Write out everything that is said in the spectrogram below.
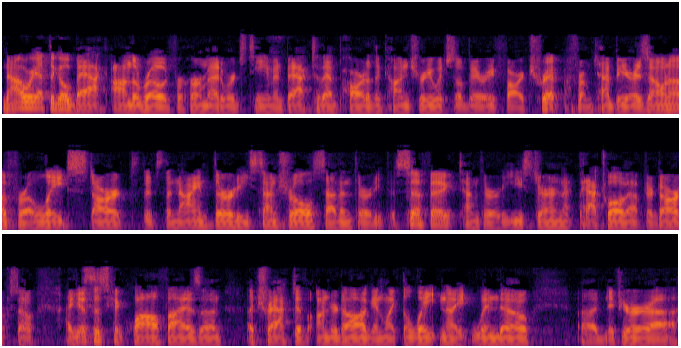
Now we have to go back on the road for Herm Edwards' team and back to that part of the country, which is a very far trip from Tempe, Arizona for a late start. It's the 9:30 Central, 7:30 Pacific, 10:30 Eastern, Pac-12 after dark. So I guess this could qualify as an attractive underdog in like the late night window uh, if you're uh,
